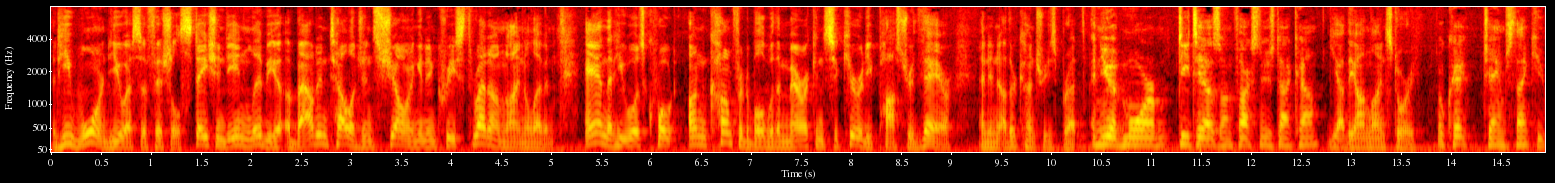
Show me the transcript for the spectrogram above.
that he warned U.S. officials stationed in Libya about intelligence showing an increased threat on 9-11 and that he was, quote, uncomfortable with American security posture there and in other countries, Brett. And you have more details on FoxNews.com? Yeah, the online story. Okay, James, thank you.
